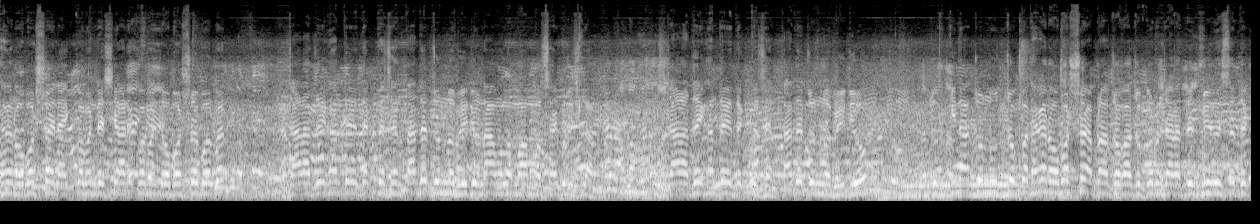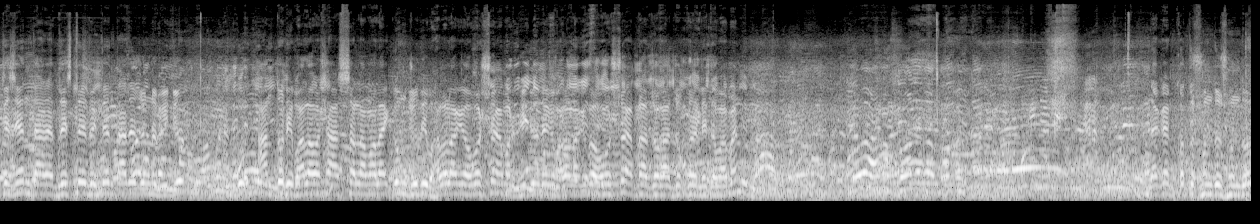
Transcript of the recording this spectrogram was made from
থাকেন, অবশ্যই লাইক কমেন্টে শেয়ারে কমেন্টে অবশ্যই বলবেন। যারা যেখান থেকে দেখতেছেন, তাদের জন্য ভিডিও নাম হলো মোহাম্মদ সাইবুল ইসলাম। যারা যেখান থেকে দেখতেছেন, তাদের জন্য ভিডিও কেনার জন্য উদ্যোগ্য থাকেন, অবশ্যই আপনারা যোগাযোগ করবেন যারা দেশ বিদেশে দেখতেছেন তারা দেশ থেকে দেখতেন তাদের জন্য ভিডিও আন্তরিক ভালোবাসা, আসসালাম আলাইকুম। যদি ভালো লাগে অবশ্যই আমার ভিডিও দেখে ভালো লাগবে, অবশ্যই আপনারা যোগাযোগ করে নিতে পারবেন। দেখেন কত সুন্দর সুন্দর।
